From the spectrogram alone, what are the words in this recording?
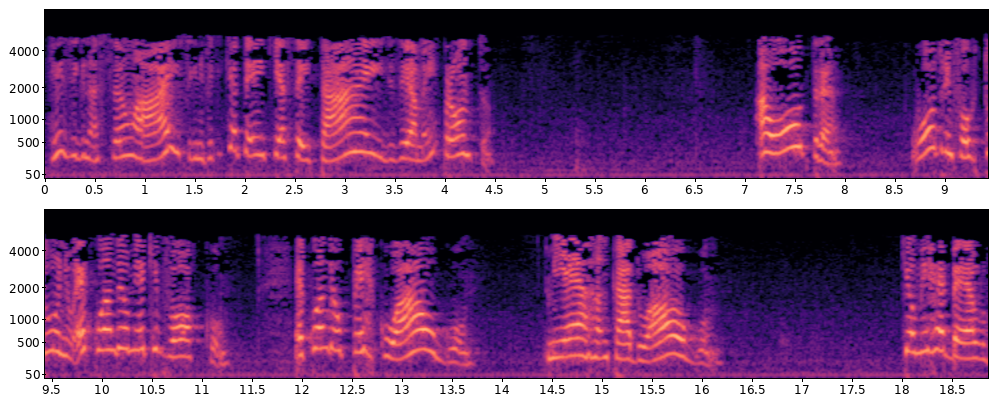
Resignação, ai, significa que eu tenho que aceitar e dizer amém, pronto. A outra, o outro infortúnio é quando eu me equivoco. É quando eu perco algo, me é arrancado algo, que eu me rebelo.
